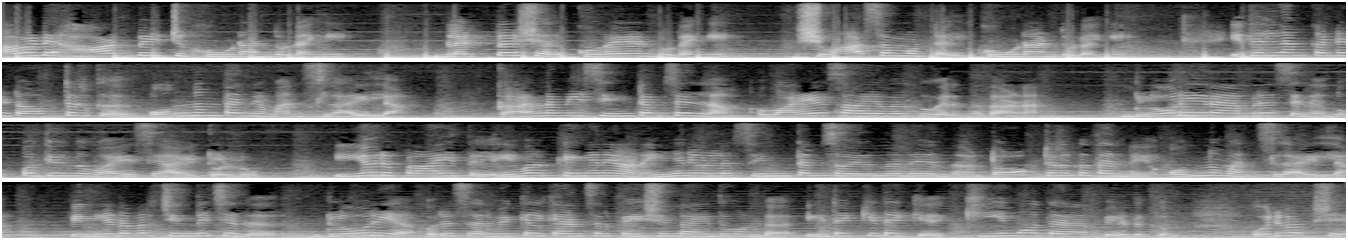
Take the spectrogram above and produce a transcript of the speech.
അവരുടെ ഹാർട്ട് ബീറ്റ് കൂടാൻ തുടങ്ങി. ബ്ലഡ് പ്രഷർ കുറയാൻ തുടങ്ങി. ശ്വാസം മുട്ടൽ കൂടാൻ തുടങ്ങി. ഇതെല്ലാം കണ്ട് ഡോക്ടർക്ക് ഒന്നും തന്നെ മനസ്സിലായില്ല. കാരണം ഈ സിംറ്റംസ് എല്ലാം വയസ്സായവർക്ക് വരുന്നതാണ്. ഗ്ലോറിയ റാംബ്രസിന് മുപ്പത്തിയൊന്ന് വയസ്സേ ആയിട്ടുള്ളൂ. ഈ ഒരു പ്രായത്തിൽ ഇവർക്ക് എങ്ങനെയാണ് ഇങ്ങനെയുള്ള സിംറ്റംസ് വരുന്നത് എന്ന് ഡോക്ടർക്ക് തന്നെ ഒന്നും മനസ്സിലായില്ല. പിന്നീട് അവർ ചിന്തിച്ചത് ഗ്ലോറിയ ഒരു സെർവിക്കൽ ക്യാൻസർ പേഷ്യന്റ് ആയതുകൊണ്ട് ഇടയ്ക്കിടയ്ക്ക് കീമോതെറാപ്പി എടുക്കും. ഒരുപക്ഷെ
